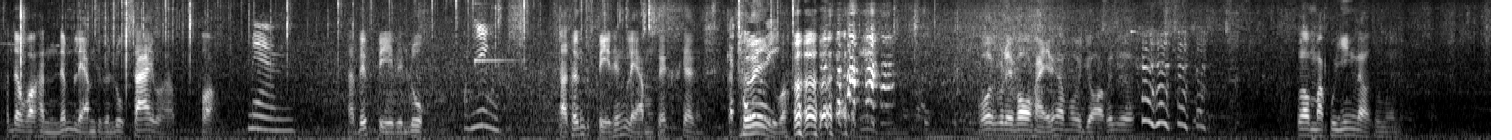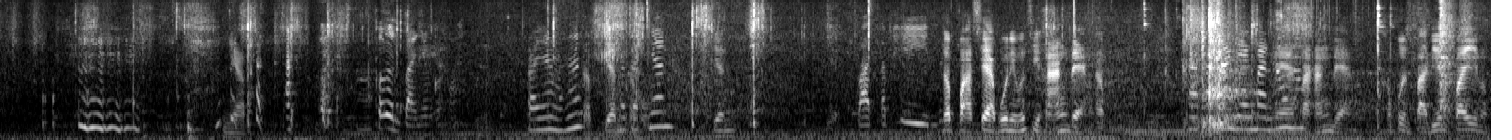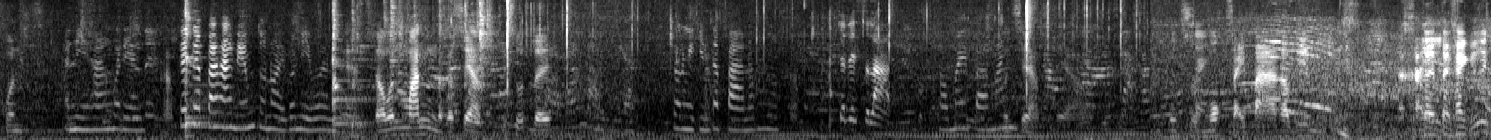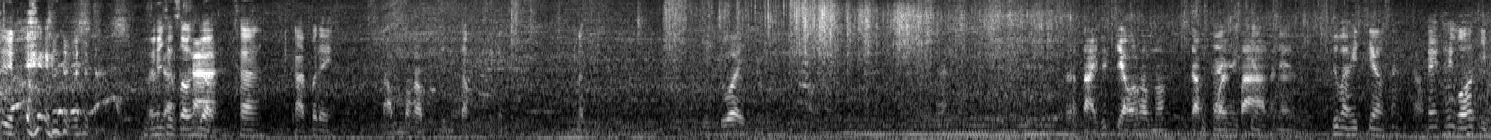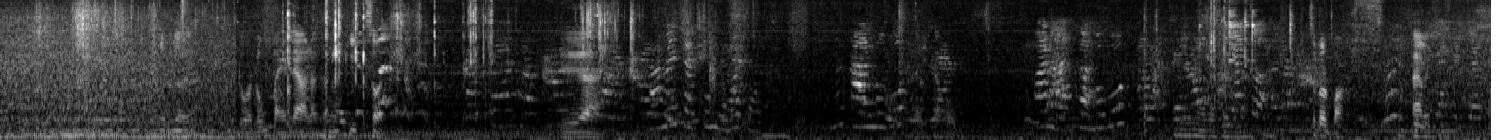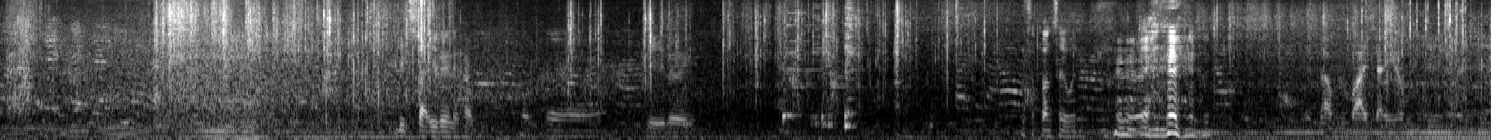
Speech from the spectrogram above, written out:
เขาจะว่าคันแหลมๆจะเป็นลูกไส้ป่ะครับพ่อแม่นถ้าเป็นปีเป็นลูกยิ่ง ถ้าทั้งปีทั้งแหลมก็แค่กระเทยบ่โอ้ยบ่ได้เว้าให้นะครับบ่หยอกก็เจอว่ามักผู้หญิงแล้วทุกมื้อนี้เงียบเขาเอื่นป่ายังก่อนคะไปยังเหรอฮะแต่เปลี่ยนมาครัตะบเพียนเปลี่ยนปลาตะเพนแล้วปลาแซ่บพวกนี้มันสีหางแดงครับหาปลาหางแดงบานแม่เนาะปลาหางแดง เขาเปิดปลาเลี้ยนไฟบางคน อันนี้หางบ่แดงครับ แต่แต่ปลาหางแดงมันตัวหน่อยก็นี่ว่าแต่ว่ามันมันแล้วก็แซ่บที่สุดเลย ช่วงนี้กินแต่ปลาเนาะจะได้สลัดเอาไม่ปลามันมันแซ่บแล้วเป็นสูตรมกใส่ปลาครับพี่ตะไคร้แต่แต่ใครก็อื่นๆไม่ใช่จุดสองแบบค่ะขาดประเดี๋ยวตำบ่ครับตับมันอีกด้วยกระต่ายที่เจียวครับเนาะจับปล่อยปลาแล้วกันคือว่าให้เจียวซะครับให้ให้ก้อทิมทิ มเลยโดดลงไปแล้วแล้วก็มีพริกสดเกลือปลาไม่จัดกุ้งหรือว่าจัดไม่ทานหมูอะไรครับผมปลาหนามกับหมูนี่มันก็สวยสดบ่ปลาไปบิ๊กไซส์เลยเลยครับเออดีเลยนี่สปอนเซอร์วันตามสบายใจครับจริง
